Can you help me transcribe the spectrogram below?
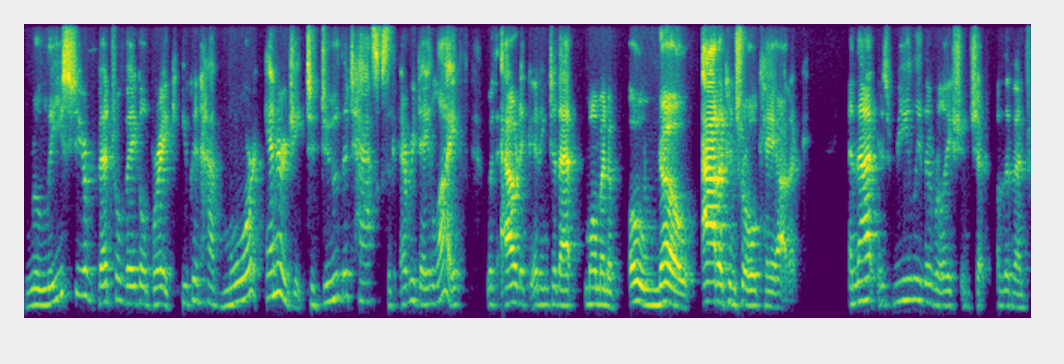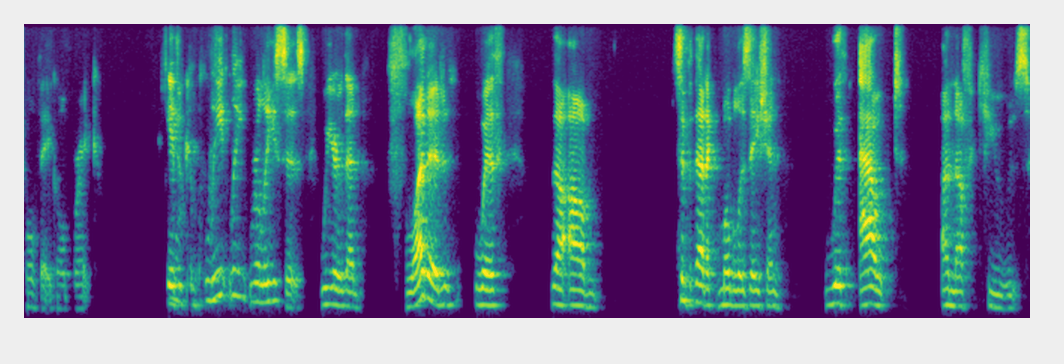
release your ventral vagal brake, you can have more energy to do the tasks of everyday life without it getting to that moment of, oh no, out of control, chaotic. And that is really the relationship of the ventral vagal brake. If it completely releases, we are then flooded with the um, sympathetic mobilization without enough cues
